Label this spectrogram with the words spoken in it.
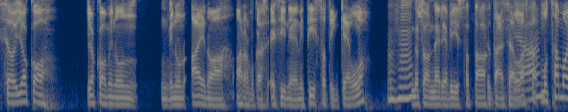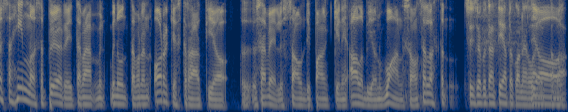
se on joko, joko minun, minun ainoa arvokas esineeni Tissotin kello, No se on 400-500. jotain sellaista. Mutta samoissa hinnoissa pyörii tämä mi- minun tämmöinen orkestraatio sävellys soundipankki, Albion One. Se on sellaista, Siis joku tämän tietokoneen joo,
